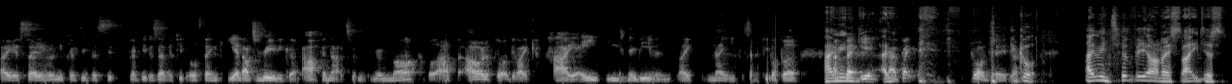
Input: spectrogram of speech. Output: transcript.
like I say, only 50 percent of people think, yeah, that's really good. I think that's remarkable. I, I would have thought it'd be like high eighties, maybe even like ninety percent of people. But I, I mean, bet you, I, I bet, go on, Jay. I mean, to be honest, I just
